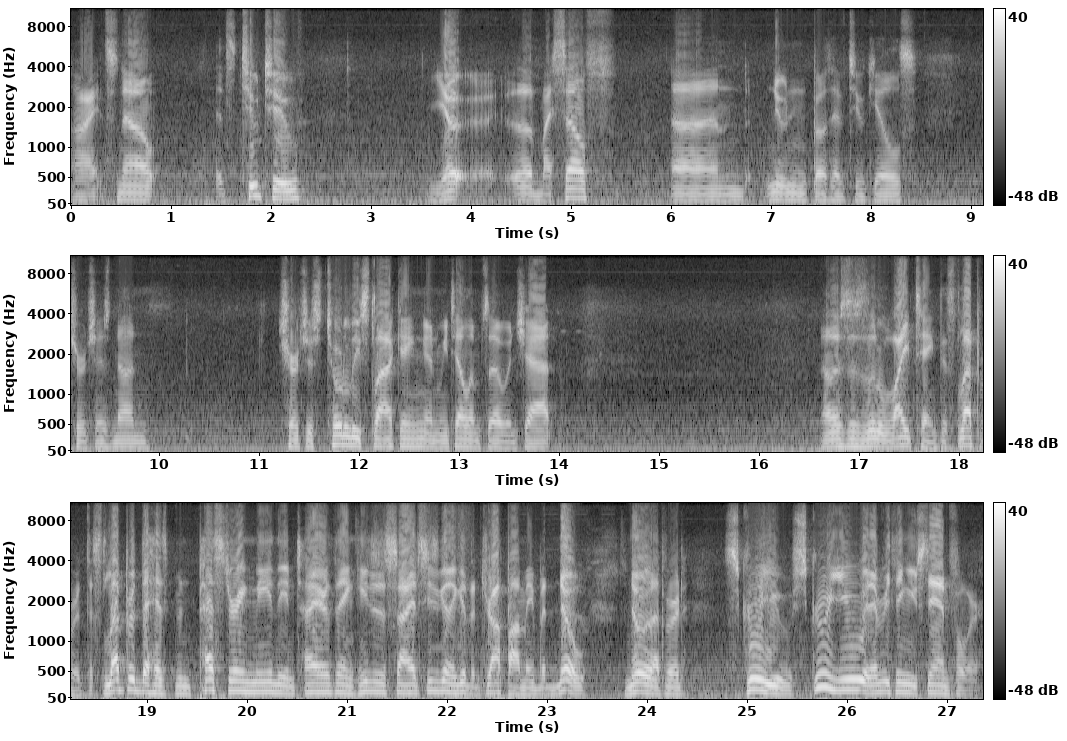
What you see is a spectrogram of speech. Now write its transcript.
Alright, so now it's 2-2. Yo, uh, myself and Newtin both have two kills. Church has none. Church is totally slacking, and we tell him so in chat. Now there's this little light tank, this leopard. This leopard that has been pestering me the entire thing. He decides he's going to get the drop on me, but no. No, leopard. Screw you. Screw you and everything you stand for.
